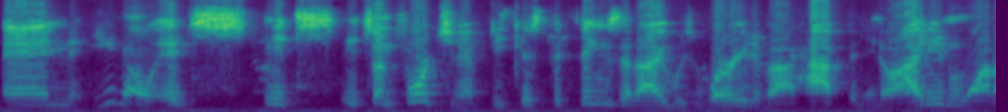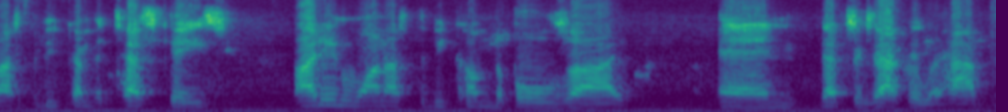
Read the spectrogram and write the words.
and you know it's it's it's unfortunate because the things that I was worried about happened. You know, I didn't want us to become the test case. I didn't want us to become the bullseye, and that's exactly what happened.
